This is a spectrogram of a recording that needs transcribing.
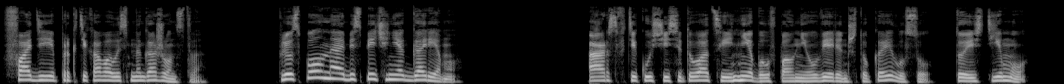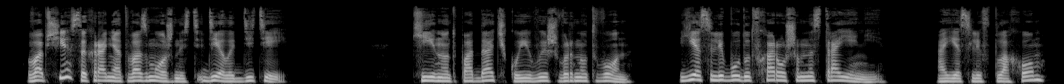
В Фадии практиковалось многоженство. Плюс полное обеспечение к гарему. Арс в текущей ситуации не был вполне уверен, что Кейлусу, то есть ему, вообще сохранят возможность делать детей. Кинут подачку и вышвырнут вон, если будут в хорошем настроении. А если в плохом —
